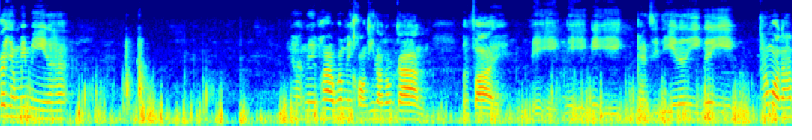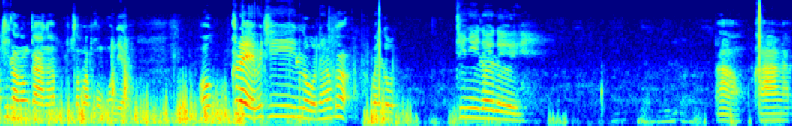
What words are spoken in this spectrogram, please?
ก็ยังไม่มีนะฮะในภาพก็มีของที่เราต้องการเหมือนไฟล์นี่อีก นี่อีก นี่อีก แผ่นซีดีนั่นอีก นั่นอีก ทั้งหมดนะครับที่เราต้องการนะครับสำหรับผมคนเดียว โอเค วิธีโหลดนะครับก็ไปโหลด ที่นี่เลยเลย อ้าว ค้างครับ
